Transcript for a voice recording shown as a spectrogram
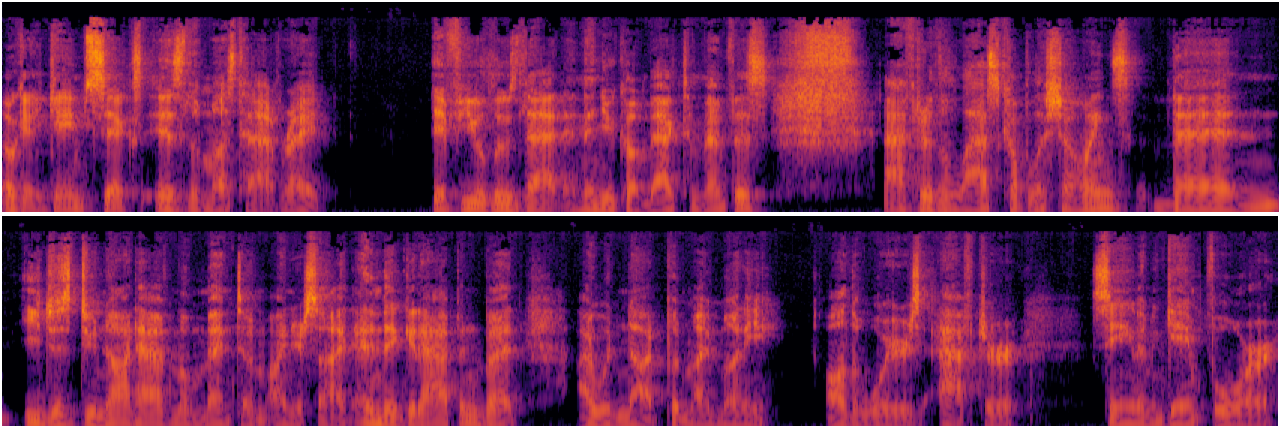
okay, game six is the must have, right? If you lose that and then you come back to Memphis, after the last couple of showings, then you just do not have momentum on your side. Anything could happen, but I would not put my money on the Warriors after seeing them in game four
